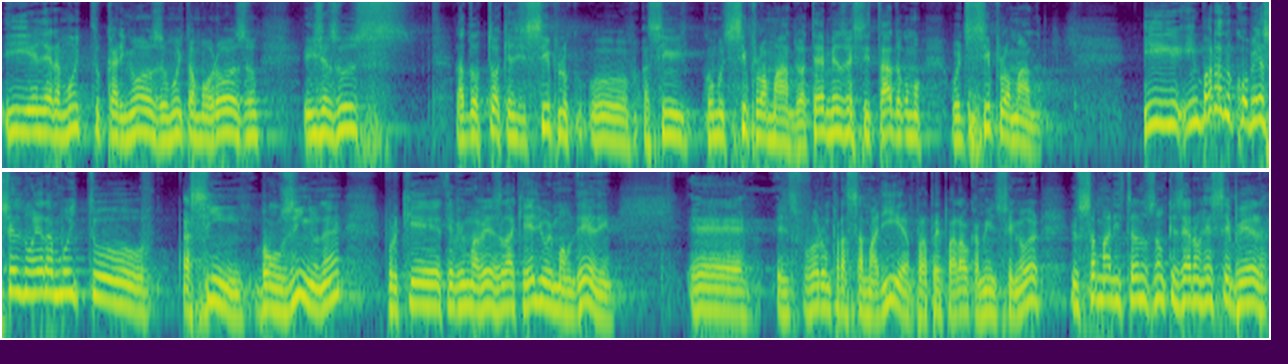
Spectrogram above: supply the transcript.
e ele era muito carinhoso, muito amoroso, e Jesus adotou aquele discípulo o, assim como discípulo amado, até mesmo é citado como o discípulo amado. E embora no começo ele não era muito assim bonzinho, né? porque teve uma vez lá que ele e o irmão dele, é, eles foram para Samaria para preparar o caminho do Senhor, e os samaritanos não quiseram receber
